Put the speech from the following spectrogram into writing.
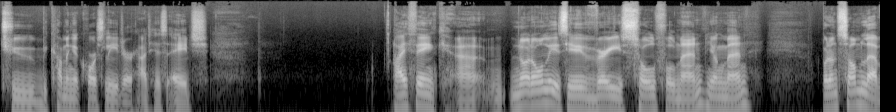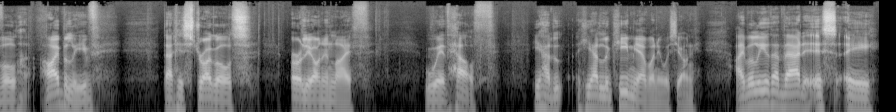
to becoming a course leader at his age. I think uh, not only is he a very soulful man, young man, but on some level, I believe that his struggles early on in life with health. He had he had leukemia when he was young. I believe that that is a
